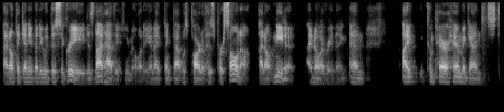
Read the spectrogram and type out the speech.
I don't think anybody would disagree. Does not have the humility, and I think that was part of his persona. I don't need it. I know everything, and I compare him against,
